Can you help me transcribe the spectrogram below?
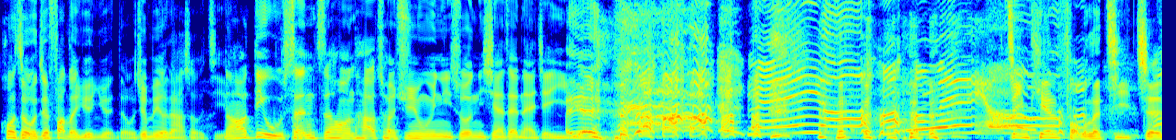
或者我就放得远远的，我就没有拿手机。然后第五声之后，他传讯问你说你现在在哪间医院？没 有，没有。今天缝了几针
